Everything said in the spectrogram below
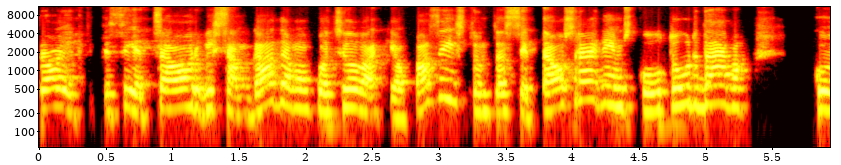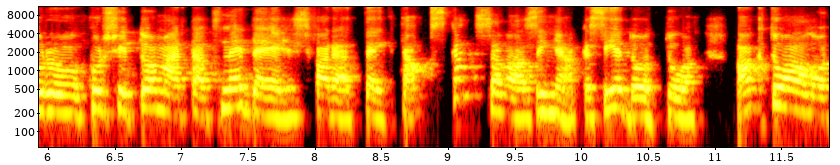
projekti, kas iet cauri visam gadam, un ko cilvēki jau pazīst. Tas ir tavs raidījums, kultūra deva, kur, kurš ir tomēr tāds nedēļas, varētu teikt, apskats savā ziņā, kas iedod to aktuālo.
